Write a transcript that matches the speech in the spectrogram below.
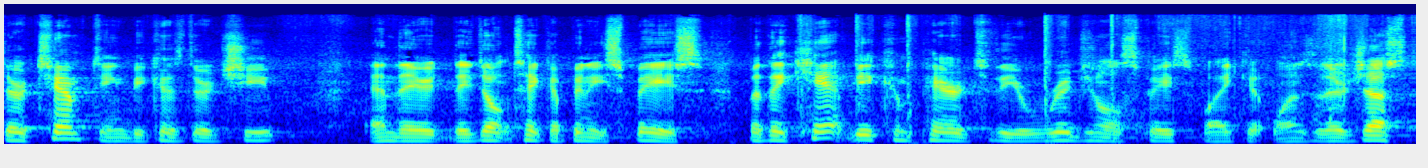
They're tempting because they're cheap and they, they don't take up any space, but they can't be compared to the original space blanket ones. They're just,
